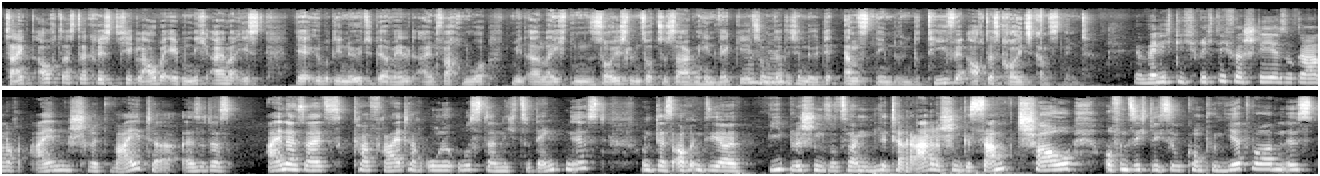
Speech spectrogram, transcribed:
zeigt auch, dass der christliche Glaube eben nicht einer ist, der über die Nöte der Welt einfach nur mit erleichten Säuseln sozusagen hinweggeht, mhm. sondern der diese Nöte ernst nimmt und in der Tiefe auch das Kreuz ernst nimmt. Wenn ich dich richtig verstehe, sogar noch einen Schritt weiter. Also, dass einerseits Karfreitag ohne Ostern nicht zu denken ist und dass auch in der biblischen, sozusagen literarischen Gesamtschau offensichtlich so komponiert worden ist,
